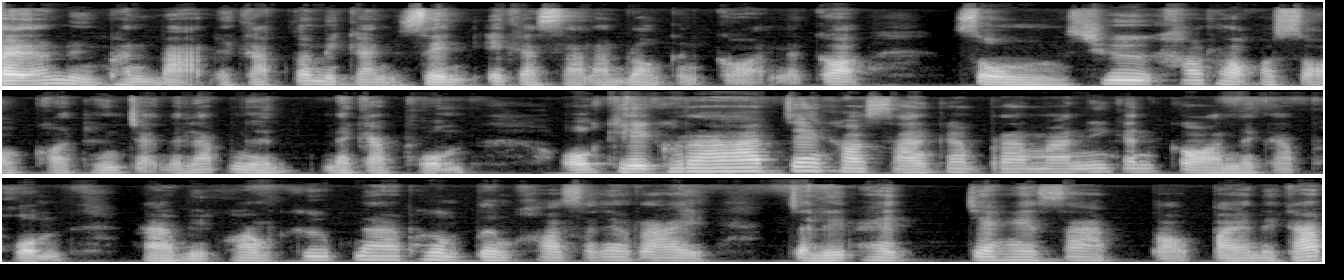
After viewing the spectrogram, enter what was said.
ายละ 1,000 บาทนะครับ ต้องมีการเซ็นเอกสารรับรองกันก่อน แล้วก็ส่งชื่อเข้าทกสก่อนถึงจะได้รับเงินนะครับผม โอเคครับ แจ้งข่าวสารกันประมาณนี้กันก่อนนะครับ ผมหากมีความคืบหน้าเพิ่มเติมข่าวสารอย่างไร จะรีบให้แจ้งให้ทราบต่อไปนะครับ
